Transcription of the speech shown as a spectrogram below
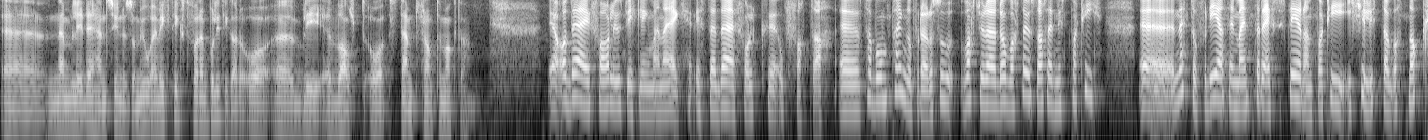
eh, nemlig det hensynet som jo er viktigst for en politiker, å bli valgt og stemt fram til makta. Ja, og det er en farlig utvikling, mener jeg, hvis det er det folk oppfatter. Eh, ta bompengeopprøret, så ble det, da ble det jo starta et nytt parti. Eh, nettopp fordi at en mente det eksisterende parti ikke lytta godt nok.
